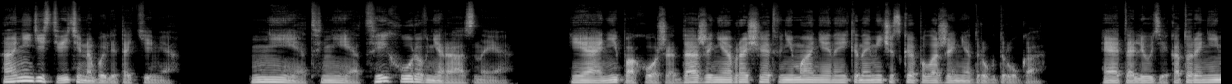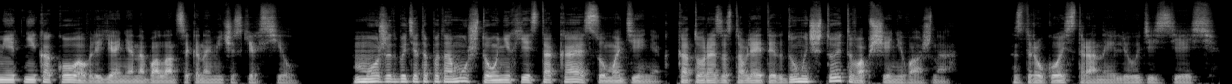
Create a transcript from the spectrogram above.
Они действительно были такими. Нет, нет, их уровни разные. И они, похоже, даже не обращают внимания на экономическое положение друг друга. Это люди, которые не имеют никакого влияния на баланс экономических сил. Может быть это потому, что у них есть такая сумма денег, которая заставляет их думать, что это вообще не важно. С другой стороны, люди здесь...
